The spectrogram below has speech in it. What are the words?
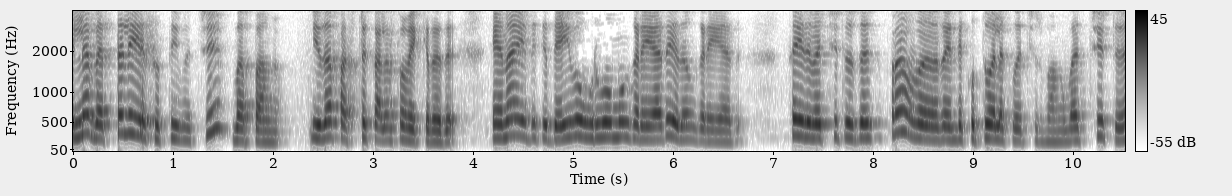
இல்ல வெத்தலையை சுத்தி வச்சு வைப்பாங்க. இதான் ஃபர்ஸ்ட் கலசம் வைக்கிறது. ஏன்னா இதுக்கு தெய்வ உருவமும் கிடையாது எதுவும் கிடையாது. ஸோ இது வச்சுட்டு அப்புறம் ரெண்டு குத்து விளக்கு வச்சிருவாங்க. வச்சுட்டு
